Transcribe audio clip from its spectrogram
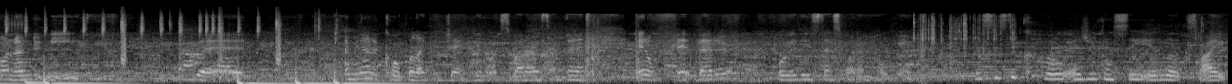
On underneath. But I mean not a coat but like a jacket or a sweater or something. It'll fit better or at least that's what I'm hoping. This is the coat. As you can see it looks like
